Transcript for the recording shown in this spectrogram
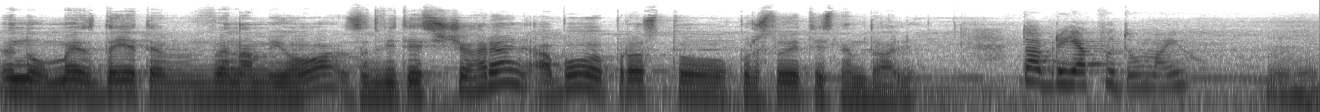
ну, ми здаєте ви нам його за 2000 гривень, або ви просто користуєтесь ним далі. Добре, я подумаю. Угу.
